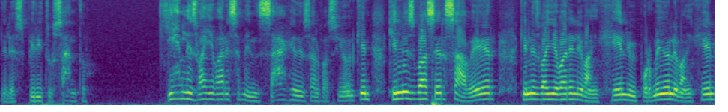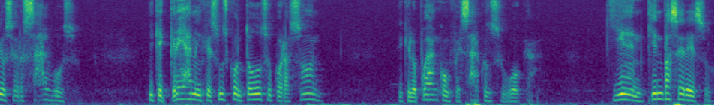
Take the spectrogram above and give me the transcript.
del Espíritu Santo? ¿Quién les va a llevar ese mensaje de salvación? ¿Quién, ¿Quién, les va a hacer saber? ¿Quién les va a llevar el Evangelio y por medio del Evangelio ser salvos? Y que crean en Jesús con todo su corazón y que lo puedan confesar con su boca. ¿Quién? ¿Quién va a hacer eso?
